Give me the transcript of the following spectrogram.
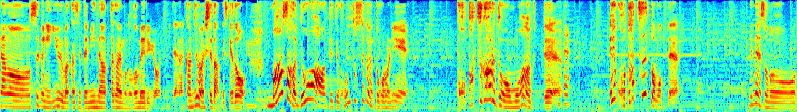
ん。あの、すぐに湯沸かせてみんなあったかいもの飲めるようにみたいな感じのはしてたんですけど、まさかドア開けてほんとすぐのところに、こたつがあるとは思わなくって、え、こたつ？と思って。でね、その、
